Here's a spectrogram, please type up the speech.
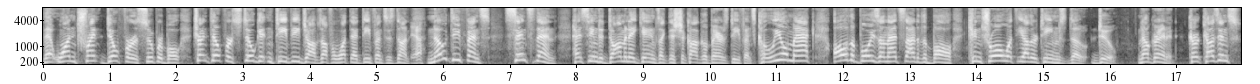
that won Trent Dilfer a Super Bowl. Trent Dilfer's still getting TV jobs off of what that defense has done. Yeah. No defense since then has seemed to dominate games like this Chicago Bears defense. Khalil Mack, all the boys on that side of the ball control what the other teams do. do. Now, granted, Kirk Cousins,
